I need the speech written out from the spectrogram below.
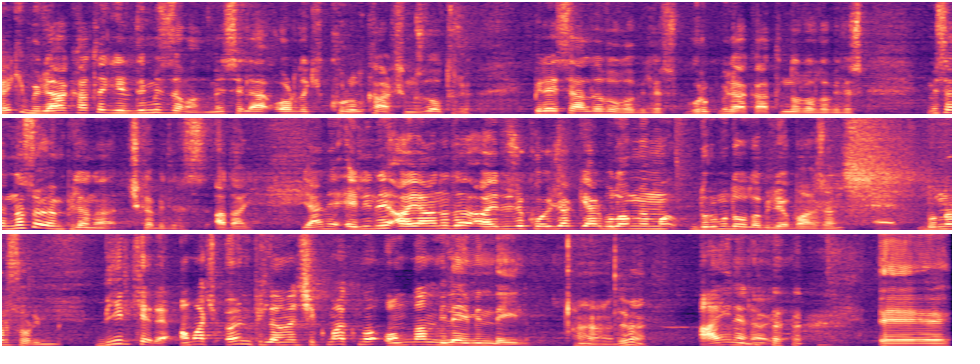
Peki mülakata girdiğimiz zaman mesela oradaki kurul karşımızda oturuyor. Bireyselde de olabilir, grup mülakatında da olabilir. Mesela nasıl ön plana çıkabiliriz aday? Yani elini ayağını da ayrıca koyacak yer bulamama durumu da olabiliyor bazen. Evet. Bunları sorayım. Bir kere amaç ön plana çıkmak mı ondan bile emin değilim. Ha, değil mi? Aynen öyle. Ee,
